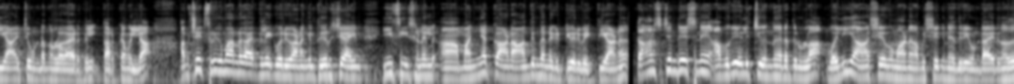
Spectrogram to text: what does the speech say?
ഈ ആഴ്ച ഉണ്ടെന്നുള്ള കാര്യത്തിൽ തർക്കമില്ല. അഭിഷേക് ശ്രീകുമാറിന്റെ കാര്യത്തിലേക്ക് വരികയാണെങ്കിൽ തീർച്ചയായും ഈ സീസണിൽ മഞ്ഞക്കാട് ആദ്യം തന്നെ കിട്ടിയ ഒരു വ്യക്തിയാണ്. ട്രാൻസ്ജെൻഡേഴ്സിനെ അവഹേളിച്ചു എന്ന തരത്തിലുള്ള വലിയ ആക്ഷേപമാണ് അഭിഷേകിനെതിരെ ഉണ്ടായിരുന്നത്.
